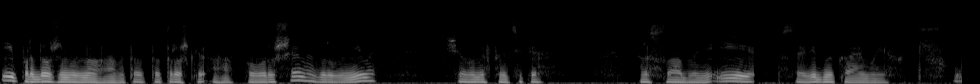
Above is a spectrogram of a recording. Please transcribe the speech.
І продовжуємо з ногами. Тобто трошки ага, поворушили, зрозуміли, що вони, в принципі, розслаблені. І все, відмикаємо їх. Чух.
